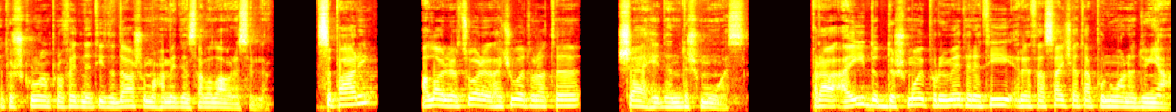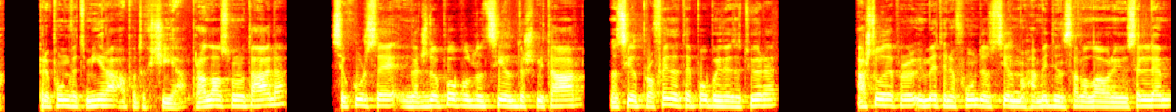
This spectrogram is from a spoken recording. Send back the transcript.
e përshkruan profetin e tij të dashur Muhammedin sallallahu alaihi wasallam. Së pari, Allahu i lartësuar e ka quajtur atë shahiden dëshmues. Pra ai do të dëshmojë për ymmetin e tij rreth asaj që ata punuan në dynja, prej punëve të mira apo të këqija. Pra Allahu subhanahu wa ta'ala, sikurse nga çdo popull do të sjellë dëshmitarë, do të sjellë profetët e popujve të tyre, ashtu edhe për ymmetin e fundit do të sjellë Muhammedin sallallahu alejhi ve sellem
